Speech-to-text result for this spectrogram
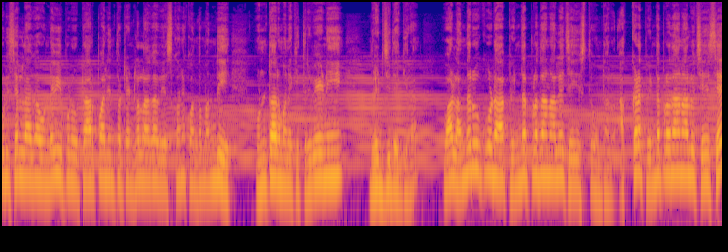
గుడిసెల్లాగా ఉండేవి ఇప్పుడు టార్పాలిన్తో టెంట్లలాగా వేసుకొని కొంతమంది ఉంటారు మనకి త్రివేణి బ్రిడ్జి దగ్గర. వాళ్ళందరూ కూడా పిండ ప్రదానాలే చేయిస్తూ ఉంటారు. అక్కడ పిండ ప్రదానాలు చేసే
